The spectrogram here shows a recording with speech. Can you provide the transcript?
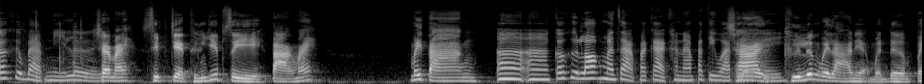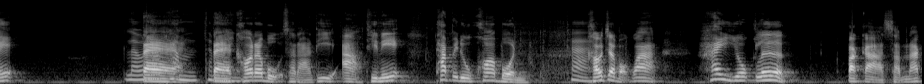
ก็คือแบบนี้เลยใช่ไหม17ถึง24ต่างไหม ไม่ต่าง อ่าอ่าก็คือลอกมาจากประกาศคณะปฏิวัติใช่ เลยคือเรื่องเวลาเนี่ยเหมือนเดิมเป๊ะ แล้วแต่เราทำทำไมแต่เขาระบุสถานที่อ้าวทีนี้ถ้าไปดูข้อบน ค่ะเขาจะบอกว่าให้ยกเลิกประกาศสำนัก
